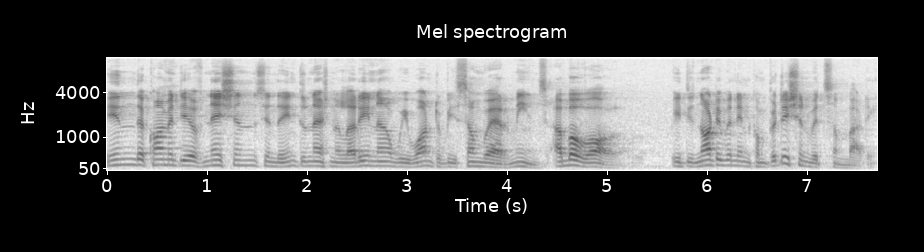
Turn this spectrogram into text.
In the Committee of Nations, in the international arena, we want to be somewhere means, above all, it is not even in competition with somebody.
